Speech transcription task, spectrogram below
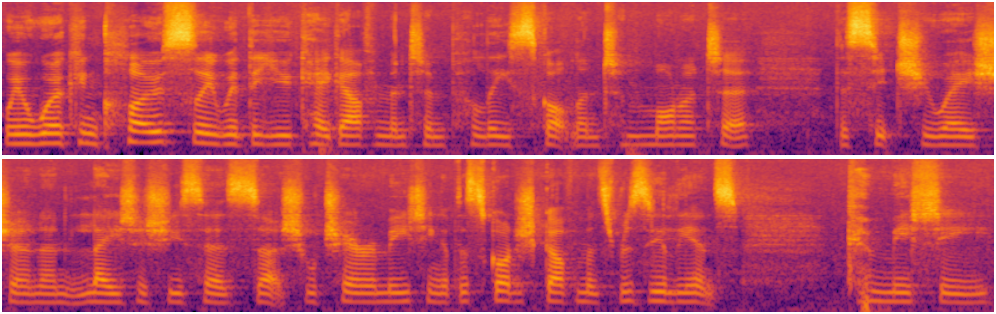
we're working closely with the UK government and Police Scotland to monitor the situation. And later, she says uh, she'll chair a meeting of the Scottish Government's Resilience Committee.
